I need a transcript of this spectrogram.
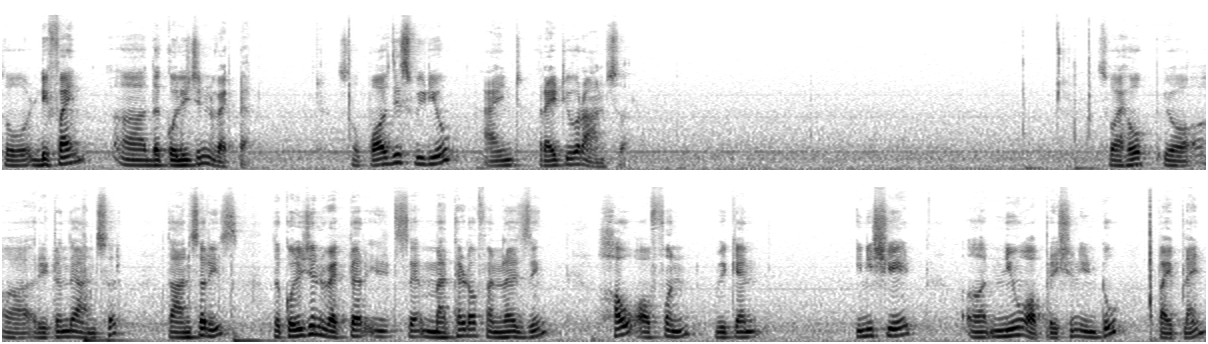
So define uh, the collision vector. So pause this video and write your answer. So i hope you uh, written the answer. The answer is the collision vector is a method of analyzing how often we can initiate a new operation into pipeline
